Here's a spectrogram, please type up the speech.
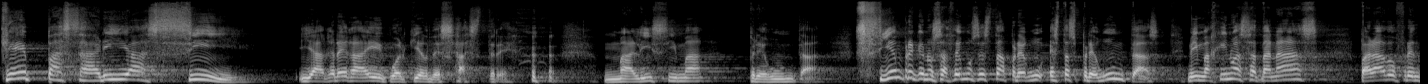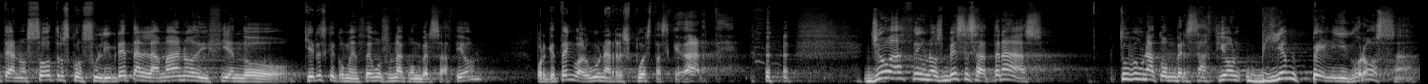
¿Qué pasaría si? Y agrega ahí cualquier desastre. Malísima pregunta. Siempre que nos hacemos estas preguntas, me imagino a Satanás parado frente a nosotros con su libreta en la mano diciendo, ¿quieres que comencemos una conversación? Porque tengo algunas respuestas que darte. Yo hace unos meses atrás tuve una conversación bien peligrosa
